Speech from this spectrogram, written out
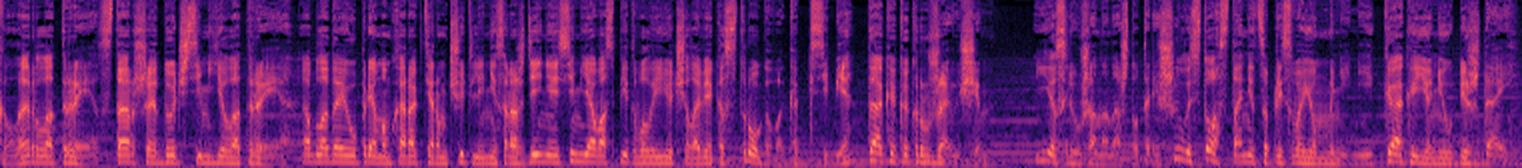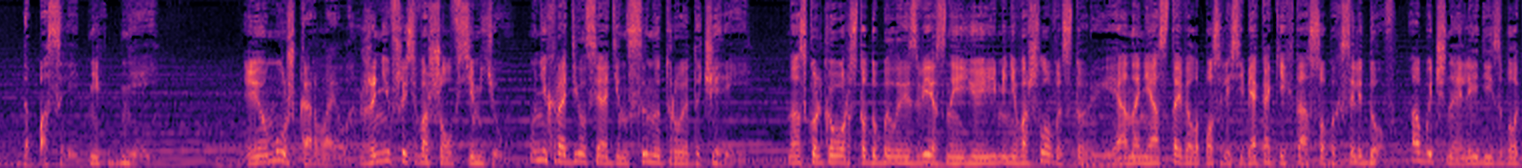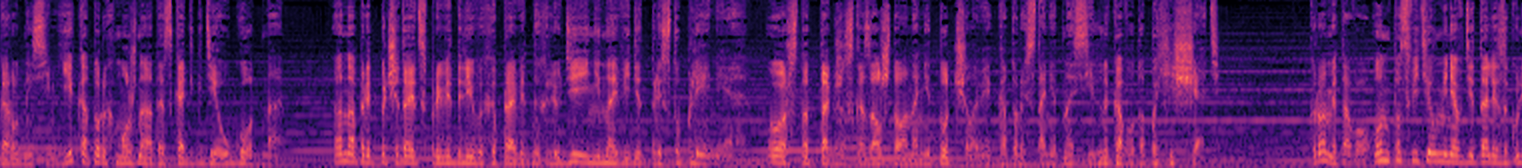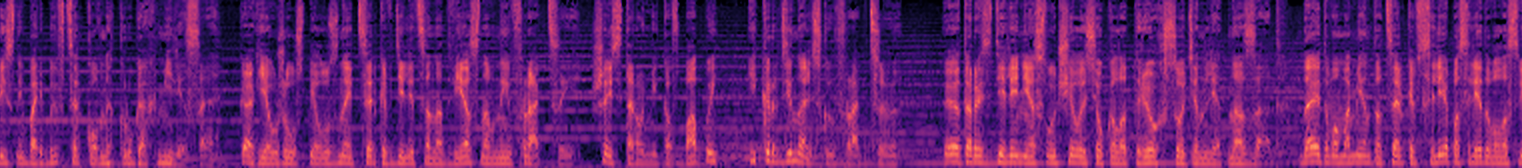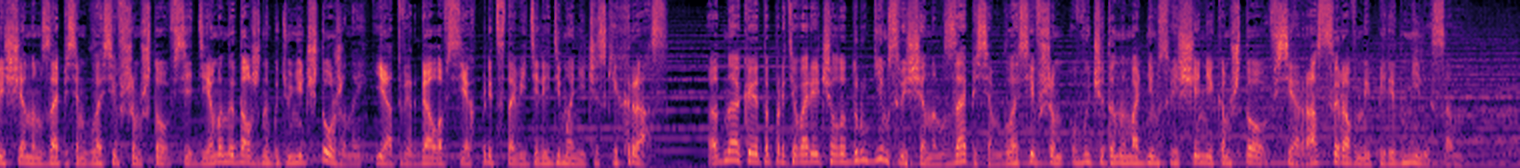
Клэр Латрея, старшая дочь семьи Латрея. Обладая упрямым характером чуть ли не с рождения, семья воспитывала ее человека строгого как к себе, так и к окружающим. Если уж она на что-то решилась, то останется при своем мнении, как ее не убеждай, до последних дней. Ее муж Карлайл, женившись, вошел в семью. У них родился один сын и трое дочерей. Насколько Орстаду было известно, ее имя не вошло в историю, и она не оставила после себя каких-то особых следов. Обычная леди из благородной семьи, которых можно отыскать где угодно. Она предпочитает справедливых и праведных людей и ненавидит преступления. Орстад также сказал, что она не тот человек, который станет насильно кого-то похищать. Кроме того, он посвятил меня в детали закулисной борьбы в церковных кругах Милиса. Как я уже успел узнать, церковь делится на две основные фракции – шесть сторонников Папы и кардинальскую фракцию – это разделение случилось около трех сотен лет назад. До этого момента церковь слепо следовала священным записям, гласившим, что все демоны должны быть уничтожены, и отвергала всех представителей демонических рас. Однако это противоречило другим священным записям, гласившим вычитанным одним священником, что все расы равны перед Милисом.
